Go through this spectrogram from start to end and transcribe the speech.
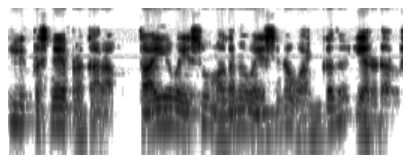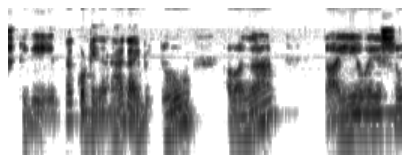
ಇಲ್ಲಿ ಪ್ರಶ್ನೆಯ ಪ್ರಕಾರ ತಾಯಿಯ ವಯಸ್ಸು ಮಗನ ವಯಸ್ಸಿನ ವರ್ಗದ ಎರಡರಷ್ಟಿದೆ ಅಂತ ಕೊಟ್ಟಿದ್ದಾನೆ. ಹಾಗಾಗಿಬಿಟ್ಟು ಅವಾಗ ತಾಯಿಯ ವಯಸ್ಸು,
